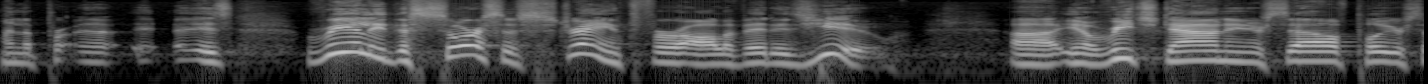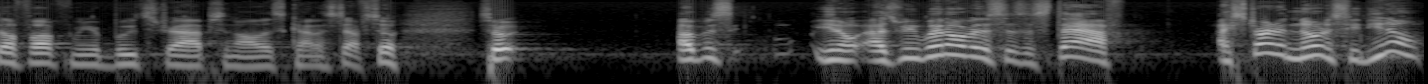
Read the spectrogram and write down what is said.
and the, uh, is really the source of strength for all of it is you. Uh, you know, reach down in yourself, pull yourself up from your bootstraps, and all this kind of stuff. So, so I was, you know, as we went over this as a staff, I started noticing, you know,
